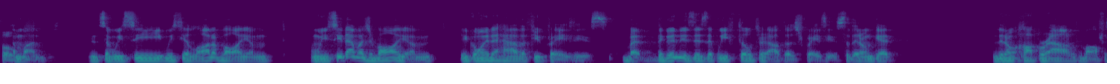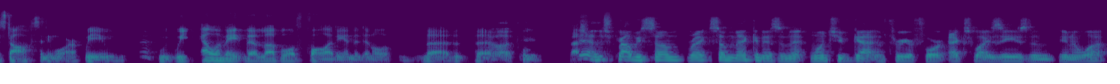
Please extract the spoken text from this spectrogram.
folks. A month. And so we see we see a lot of volume. And when you see that much volume, you're going to have a few crazies. But the good news is that we filter out those crazies so they don't get they don't hop around from office to office anymore. We hmm. we, we elevate the level of quality in the dental the the, the, the yeah, there's probably some right some mechanism that once you've gotten three or four XYZs, then you know what?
